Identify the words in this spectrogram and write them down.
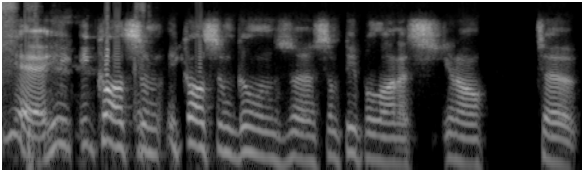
Yeah, he he called some he called some goons, uh, some people on us. You know, to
